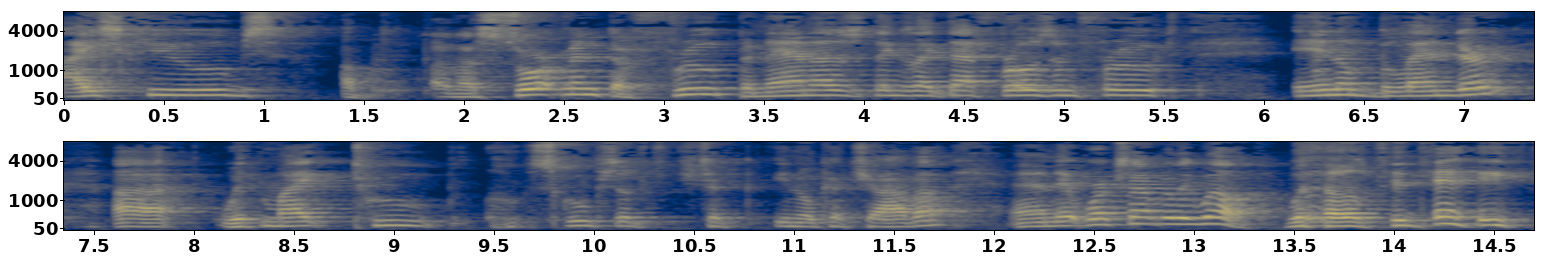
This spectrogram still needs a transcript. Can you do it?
ice cubes, a, an assortment of fruit, bananas, things like that, frozen fruit, in a blender uh, with my two scoops of you know Ka'Chava, and it works out really well. Well, today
